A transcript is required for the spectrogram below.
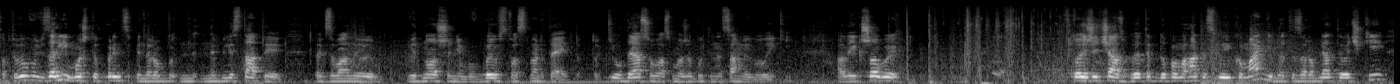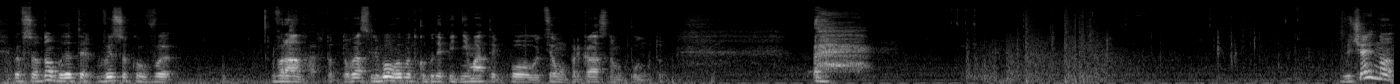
Тобто ви взагалі можете, в принципі, не, роб... не блістати так званим відношенням вбивства смертей. Тобто кілдес у вас може бути не самий великий. Але якщо ви в той же час будете допомагати своїй команді, будете заробляти очки, ви все одно будете високо в, в рангах. Тобто вас в будь-якому випадку буде піднімати по цьому прекрасному пункту. Звичайно,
